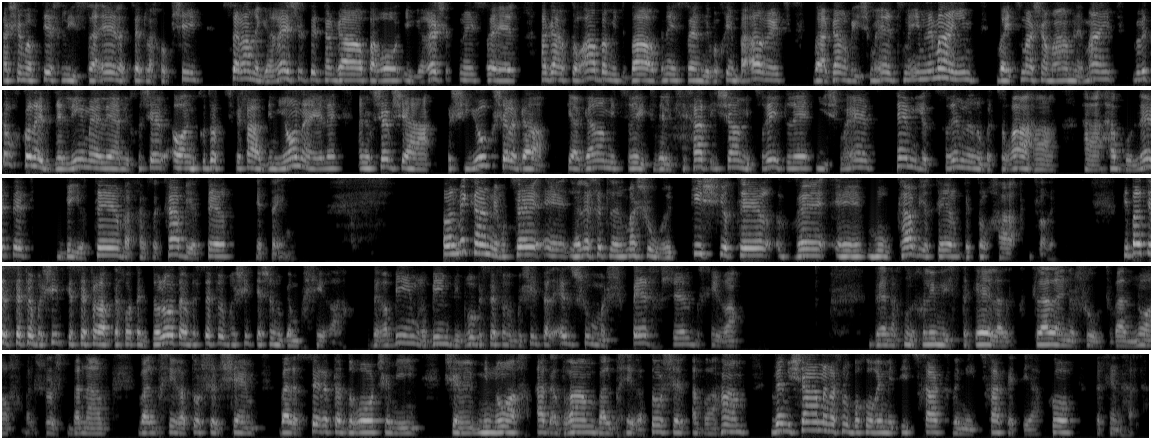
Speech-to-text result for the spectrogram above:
השם מבטיח לישראל לצאת לחופשי, שרה מגרשת את הגר, פרעה יגרש את בני ישראל, הגר טועה במדבר, בני ישראל נבוכים בארץ, והגר וישמעאל צמאים למים, ויצמא שם העם למים, ובתוך כל ההבדלים האלה, אני חושב, או הנקודות, סליחה, הדמיון האלה, אני חושב שהשיוך של הגר כהגר המצרית ולקיחת אישה מצרית לישמעאל, הם יוצרים לנו בצורה הבולטת ביותר והחזקה ביותר את העניין. אבל מכאן אני רוצה אה, ללכת למשהו רגיש יותר ומורכב יותר בתוך הדברים. דיברתי על ספר בראשית כספר ההבטחות הגדולות, אבל בספר בראשית יש לנו גם בחירה. ורבים רבים דיברו בספר בראשית על איזשהו משפך של בחירה. ואנחנו יכולים להסתכל על כלל האנושות ועל נוח ועל שלושת בניו ועל בחירתו של שם ועל עשרת הדורות שמנוח עד אברהם ועל בחירתו של אברהם ומשם אנחנו בוחרים את יצחק ומיצחק את יעקב וכן הלאה.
